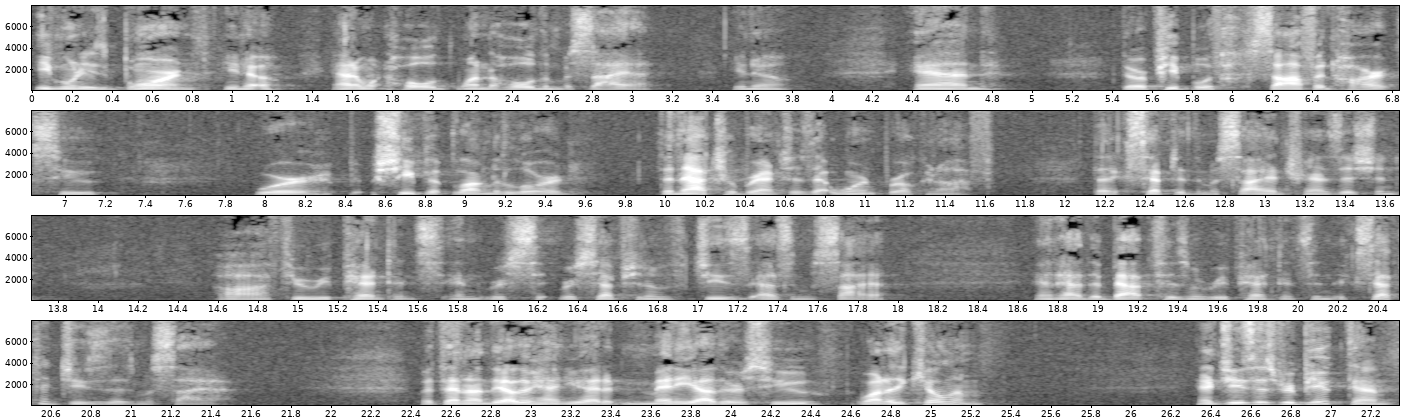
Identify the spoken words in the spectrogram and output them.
even when he was born, you know, hold, wanted to hold the Messiah, you know. And there were people with softened hearts who were sheep that belonged to the Lord, the natural branches that weren't broken off, that accepted the Messiah and transitioned uh, through repentance and rece- reception of Jesus as the Messiah, and had the baptism of repentance and accepted Jesus as Messiah. But then on the other hand, you had many others who wanted to kill him. And Jesus rebuked them.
